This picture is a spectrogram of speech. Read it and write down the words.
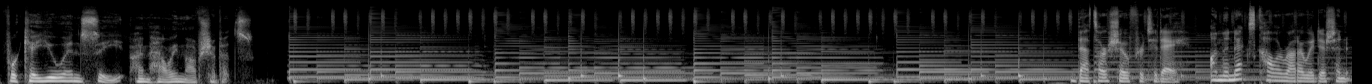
For KUNC, I'm Howie Movshovitz. That's our show for today. On the next Colorado edition,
